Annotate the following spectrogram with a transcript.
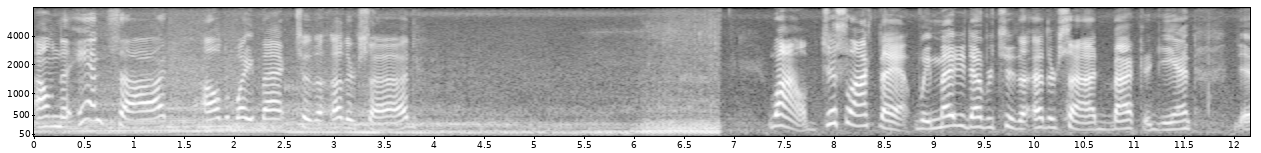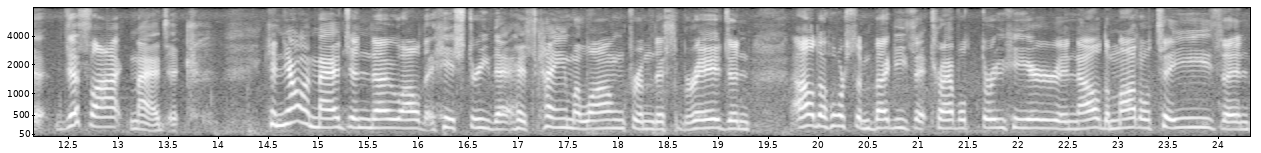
on the inside all the way back to the other side. Wow, just like that, we made it over to the other side back again, uh, just like magic. Can y'all imagine though all the history that has came along from this bridge and all the horse and buggies that traveled through here and all the Model Ts and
